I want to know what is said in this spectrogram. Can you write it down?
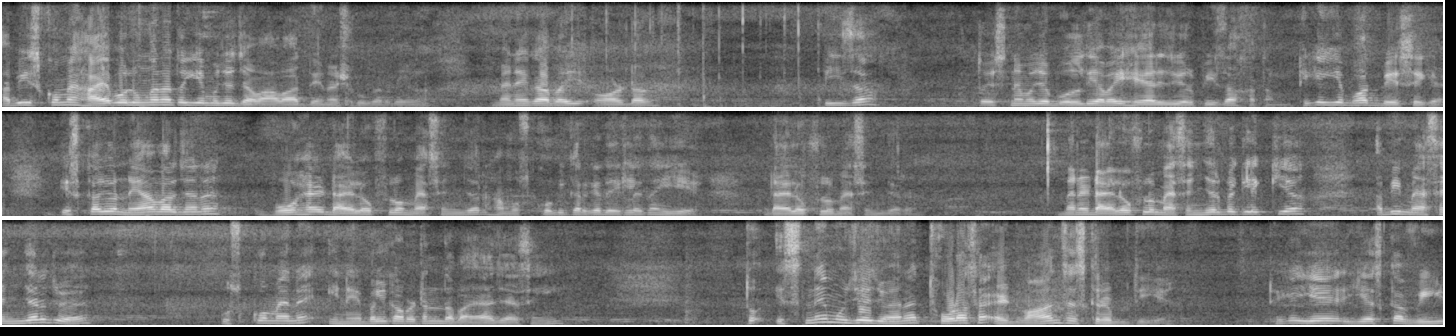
अभी इसको मैं हाई बोलूँगा ना तो ये मुझे जवाब देना शुरू कर देगा। मैंने कहा, भाई ऑर्डर पिज़्ज़ा तो इसने मुझे बोल दिया, भाई हेयर इज़ योर पिज़्ज़ा ख़त्म। ठीक है, ये बहुत बेसिक है। इसका जो नया वर्जन है, वो है डायलॉग फ्लो मैसेंजर हम उसको भी करके देख लेते हैं, ये डायलॉग फ्लो मैसेंजर है। मैंने डायलॉग फ्लो मैसेंजर पे क्लिक किया। अभी मैसेंजर जो है, उसको मैंने इनेबल का बटन दबाया जैसे ही। तो इसने मुझे जो है ना, थोड़ा सा एडवांस स्क्रिप्ट दी है। ठीक है ये ये इसका वी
